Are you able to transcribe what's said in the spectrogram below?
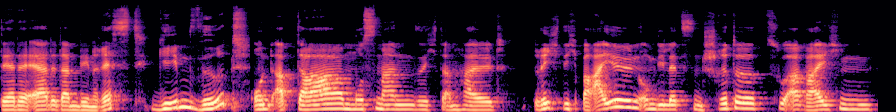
der der Erde dann den Rest geben wird. Und ab da muss man sich dann halt richtig beeilen, um die letzten Schritte zu erreichen,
